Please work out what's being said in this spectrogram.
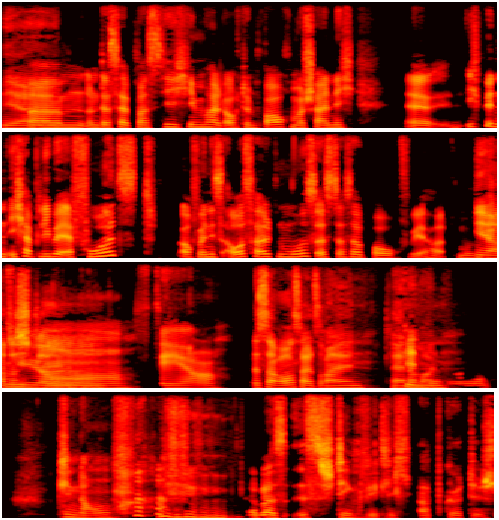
ja. Ähm, und deshalb massiere ich ihm halt auch den Bauch. Wahrscheinlich, äh, ich bin, ich habe lieber er furzt, auch wenn ich es aushalten muss, als dass er Bauchweh hat. Muss Ja, ich das zugeben. ja, fair. Besser raus als rein, kleiner Mann. Genau. Aber es, es stinkt wirklich abgöttisch.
